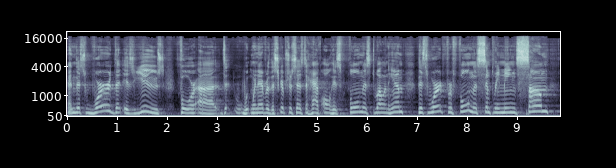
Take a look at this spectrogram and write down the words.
And this word that is used for uh, whenever the scripture says to have all his fullness dwell in him, this word for fullness simply means some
